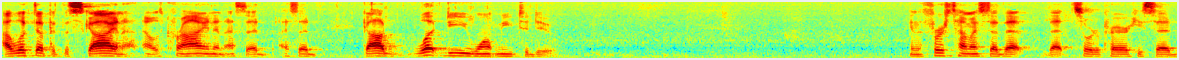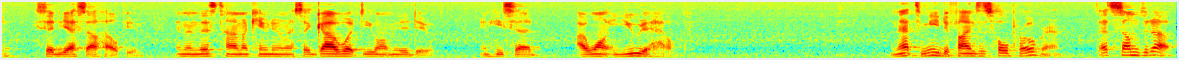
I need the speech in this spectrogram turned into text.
I looked up at the sky and I, I was crying, and I said, I said, God, what do you want me to do? And the first time I said that, that sort of prayer, he said, he said, Yes, I'll help you. And then this time I came to him and I said, God, what do you want me to do? And he said, I want you to help. And that to me defines this whole program. That sums it up.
